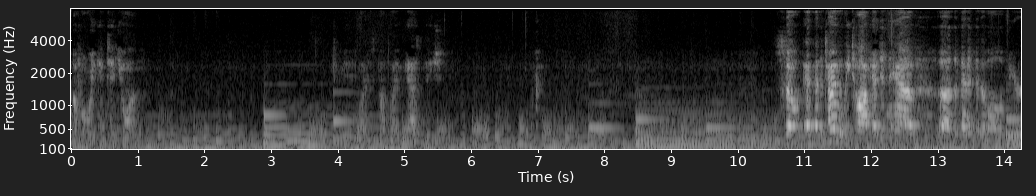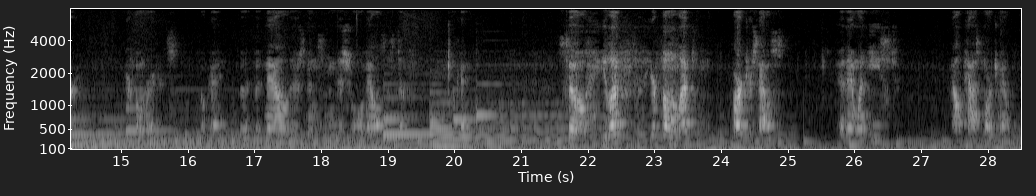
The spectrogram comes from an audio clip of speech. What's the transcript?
before we continue on? Why is not by the gas station? So at, at the time that we talked, I didn't have uh, the benefit of all of your your phone records. Okay, but, but now there's been some additional analysis done. Okay. So you left your phone left Archer's house, and then went east, out past Larch Mountain.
